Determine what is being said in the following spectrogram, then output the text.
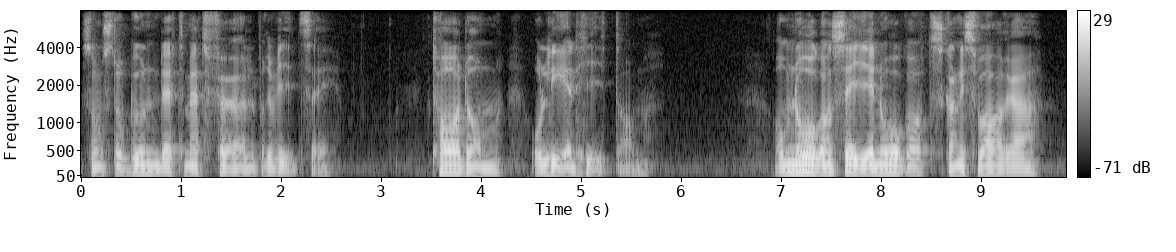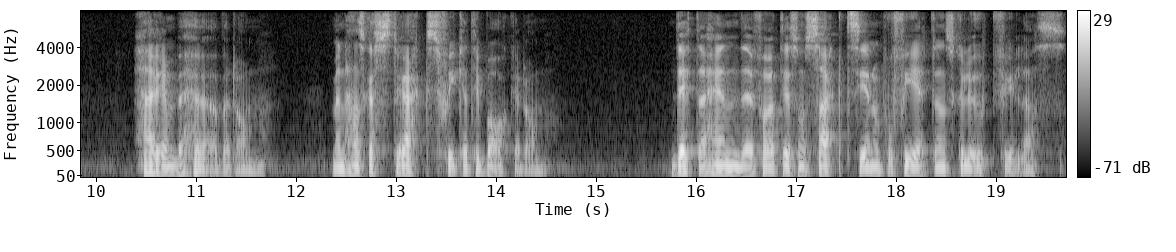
som står bundet med ett föl bredvid sig. Ta dem och led hit dem. Om någon säger något ska ni svara Herren behöver dem, men han ska strax skicka tillbaka dem. Detta hände för att det som sagts genom profeten skulle uppfyllas.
